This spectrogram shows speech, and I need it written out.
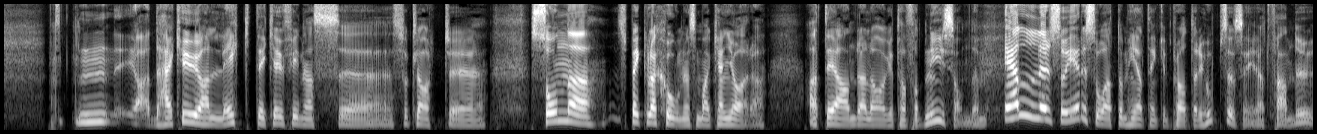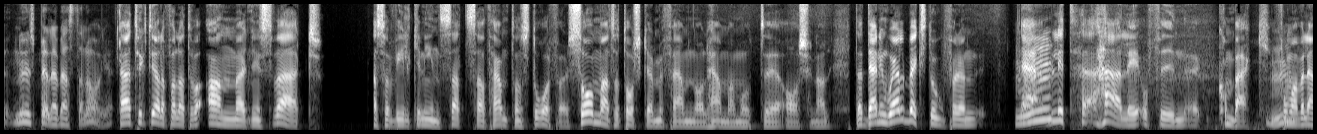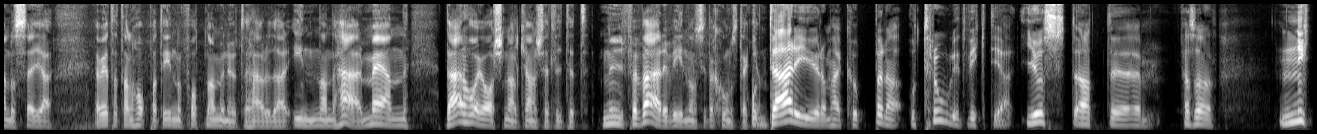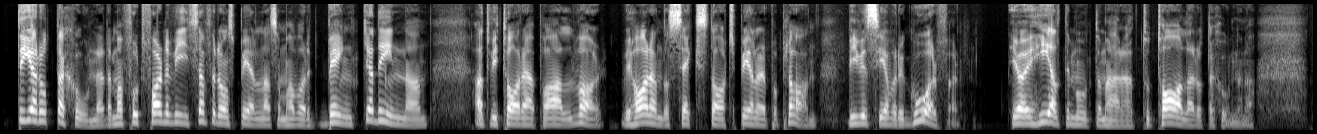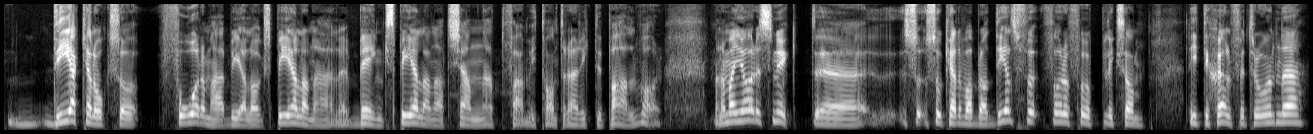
Mm, ja, det här kan ju ha läckt, det kan ju finnas eh, såklart eh, sådana spekulationer som man kan göra. Att det andra laget har fått nys om dem. Eller så är det så att de helt enkelt pratar ihop sig och säger att fan du, nu spelar jag bästa laget. Jag tyckte i alla fall att det var anmärkningsvärt alltså vilken insats Southampton står för. Som alltså torskar med 5-0 hemma mot eh, Arsenal. Där Danny Welbeck stod för en Mm. jävligt härlig och fin eh, comeback får man väl ändå säga. Jag vet att han hoppat in och fått några minuter här och där innan det här, men där har ju Arsenal kanske ett litet nyförvärv inom citationstecken. Och där är ju de här kupperna otroligt viktiga. Just att, eh, alltså, nyttiga rotationer där man fortfarande visar för de spelarna som har varit bänkade innan att vi tar det här på allvar. Vi har ändå sex startspelare på plan. Vi vill se vad det går för. Jag är helt emot de här totala rotationerna. Det kan också få de här B-lagsspelarna eller bänkspelarna att känna att fan vi tar inte det här riktigt på allvar. Men när man gör det snyggt eh, så, så, kan det vara bra. Dels för, för att få upp liksom lite självförtroende,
